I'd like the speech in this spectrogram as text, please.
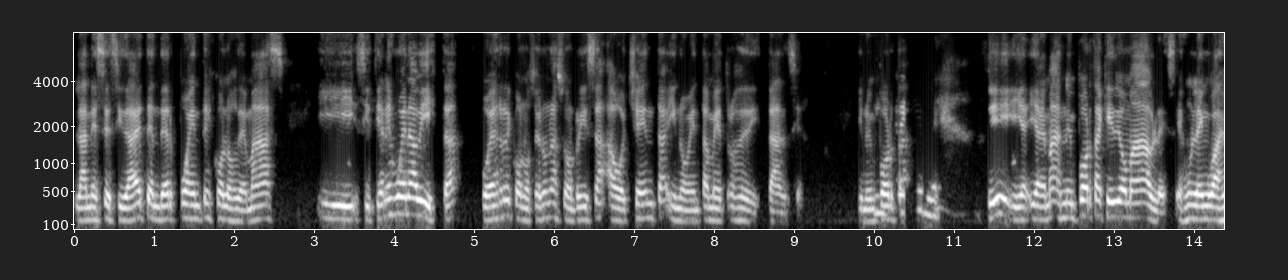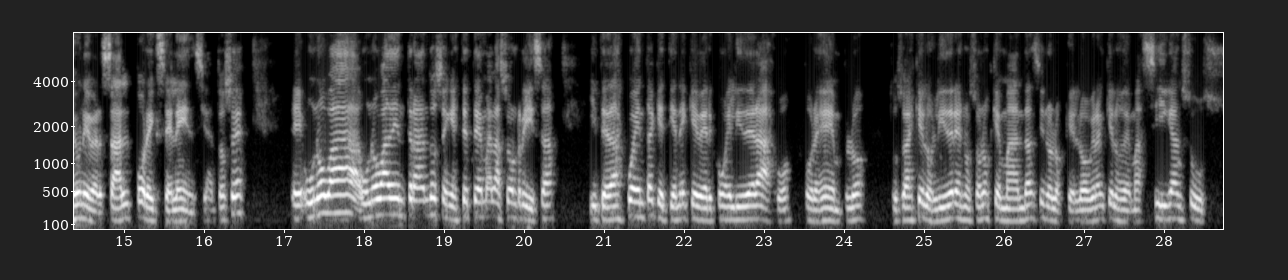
la, necesidad de tender puentes con los demás. Y si tienes buena vista, puedes reconocer una sonrisa a 80 y 90 metros de distancia. Y no importa. Sí, y, además no importa qué idioma hables, es un lenguaje universal por excelencia. Entonces, eh, uno, va, uno va adentrándose en este tema de la sonrisa y te das cuenta que tiene que ver con el liderazgo. Por ejemplo, tú sabes que los líderes no son los que mandan, sino los que logran que los demás sigan sus,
